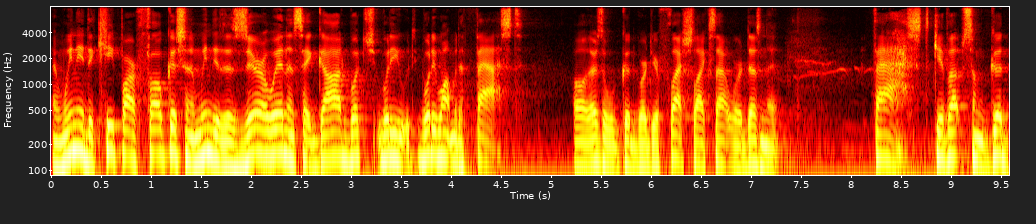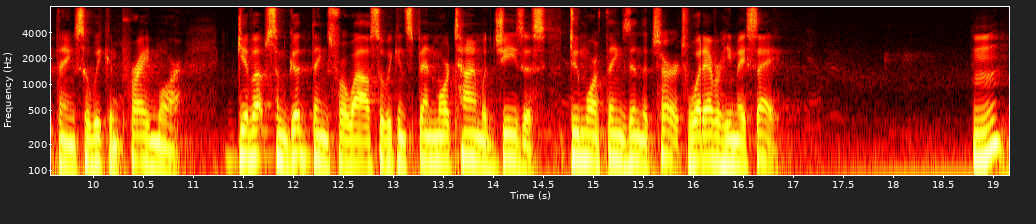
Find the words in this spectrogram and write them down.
And we need to keep our focus and we need to zero in and say, God, what, what, do, you, what do you want me to fast? Oh, there's a good word. Your flesh likes that word, doesn't it? Fast. Give up some good things so we can pray more. Give up some good things for a while so we can spend more time with Jesus, do more things in the church, whatever He may say. Hmm?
